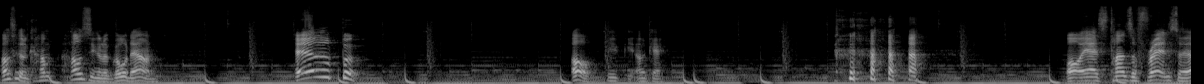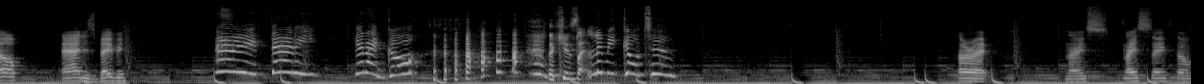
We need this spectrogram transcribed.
How's it gonna come? How's it gonna go down? Help! Oh, okay. oh, yeah, it's tons of friends to help. And his baby. Hey, daddy, can I go? the kid's like, let me go too. Alright. Nice. Nice save though.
